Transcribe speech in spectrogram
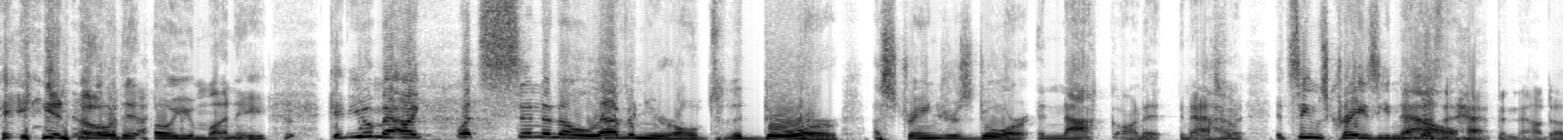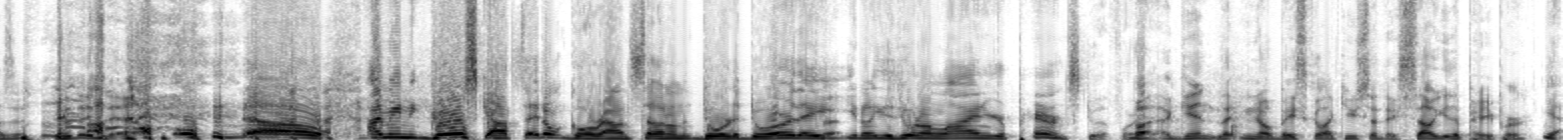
you know, that owe you money. Can you imagine, like, let's send an 11 year old to the door, a stranger's door, and knock on it and ask for it. It seems crazy That now. doesn't happen now, does it? Oh no! I mean, Girl Scouts they don't go around selling them door to door. They, you know, you do it online, or your parents do it for But you. But again, you know, basically, like you said, they sell you the paper. Yeah.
